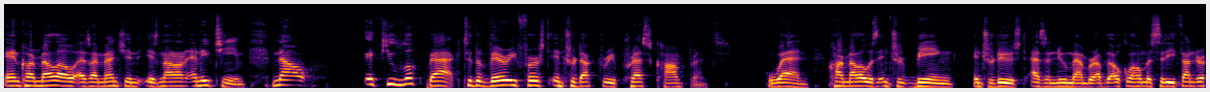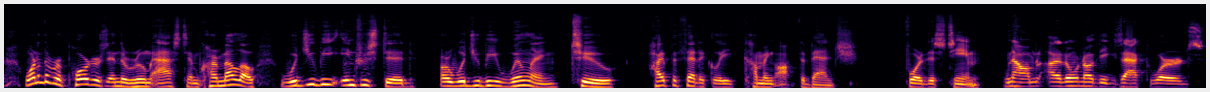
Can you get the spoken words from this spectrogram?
And Carmelo, as I mentioned, is not on any team. Now, if you look back to the very first introductory press conference, when Carmelo was inter- being introduced as a new member of the Oklahoma City Thunder, one of the reporters in the room asked him, Carmelo, would you be interested or would you be willing to hypothetically coming off the bench for this team? Now, I'm, I do not know the exact words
